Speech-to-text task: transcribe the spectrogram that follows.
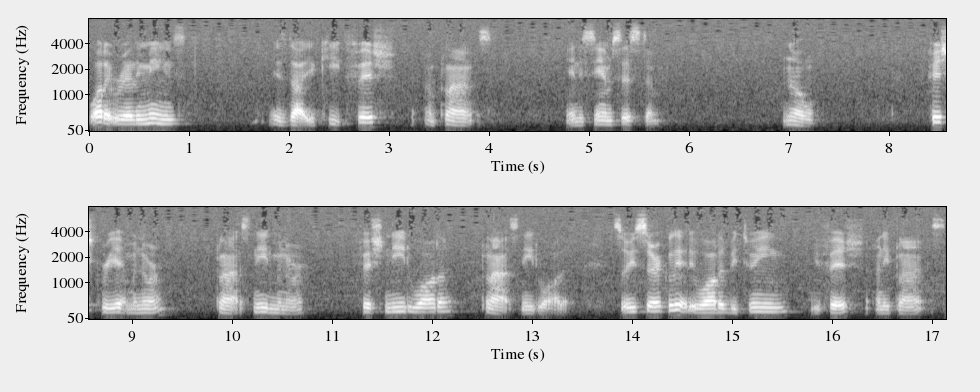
What it really means is that you keep fish and plants in the same system. No, fish create manure, plants need manure, fish need water, plants need water. So you circulate the water between the fish and the plants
